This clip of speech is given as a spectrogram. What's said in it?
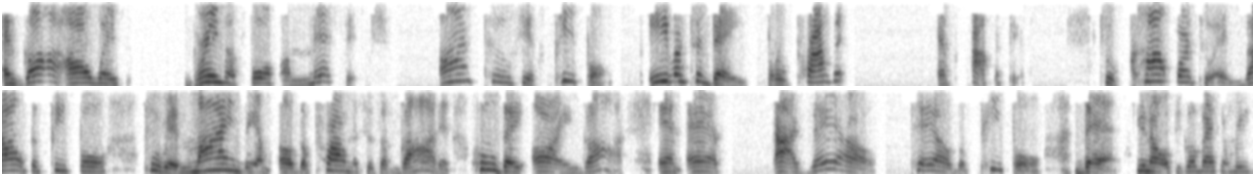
And God always brings forth a message unto his people, even today, through prophets and prophetess to comfort, to exalt the people, to remind them of the promises of God and who they are in God. And as Isaiah tell the people that, you know, if you go back and read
